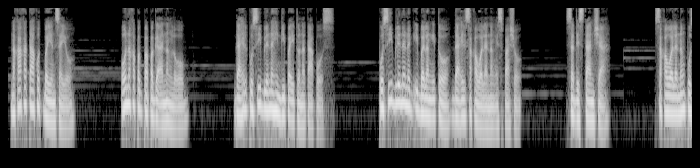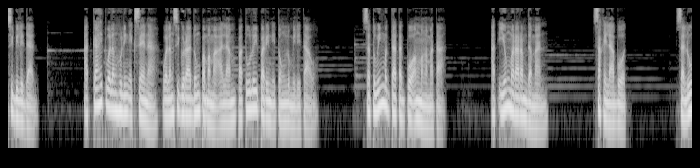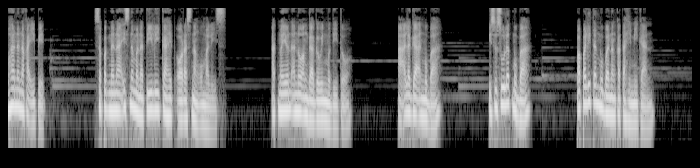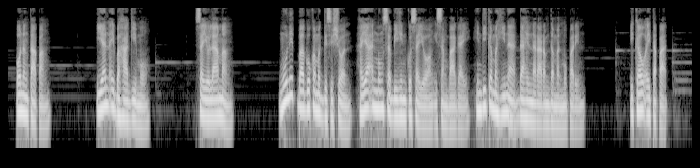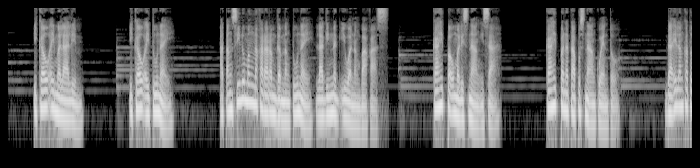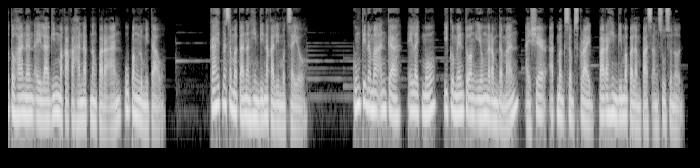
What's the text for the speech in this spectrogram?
Nakakatakot ba yun sa'yo? O nakapagpapagaan ng loob? Dahil posible na hindi pa ito natapos. Posible na nag-iba lang ito dahil sa kawalan ng espasyo. Sa distansya. Sa kawalan ng posibilidad. At kahit walang huling eksena, walang siguradong pamamaalam patuloy pa rin itong lumilitaw. Sa tuwing magtatagpo ang mga mata. At iyong mararamdaman. Sa kilabot. Sa luha na nakaipit. Sa pagnanais na manatili kahit oras nang umalis. At ngayon ano ang gagawin mo dito? Aalagaan mo ba? Isusulat mo ba? Papalitan mo ba ng katahimikan? O ng tapang? Iyan ay bahagi mo. Sa'yo lamang. Ngunit bago ka magdesisyon, hayaan mong sabihin ko sa iyo ang isang bagay, hindi ka mahina dahil nararamdaman mo pa rin. Ikaw ay tapat. Ikaw ay malalim. Ikaw ay tunay. At ang sino mang nakararamdam ng tunay, laging nag-iwan ng bakas. Kahit pa umalis na ang isa. Kahit pa natapos na ang kwento. Dahil ang katotohanan ay laging makakahanap ng paraan upang lumitaw. Kahit na sa mata ng hindi nakalimot sa'yo. Kung tinamaan ka, ay like mo, i-komento ang iyong naramdaman, ay share at mag-subscribe para hindi mapalampas ang susunod.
